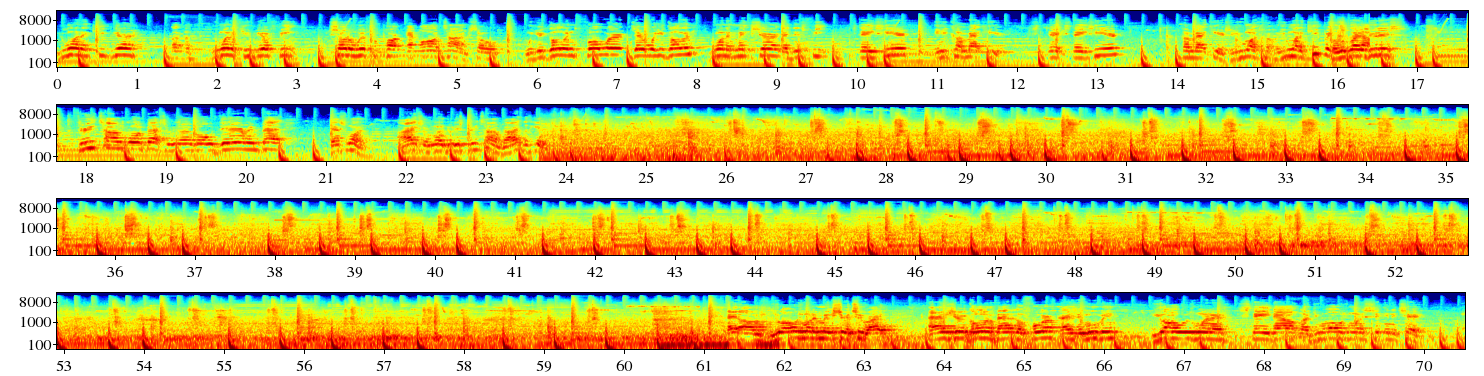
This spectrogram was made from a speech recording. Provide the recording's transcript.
You wanna keep your, uh, uh, you wanna keep your feet shoulder width apart at all times. So when you're going forward, way you're going, you wanna make sure that this feet stays here and you come back here. Stay, stays here, come back here. So you want you want to keep it. So we're going to do this three times going back. So we're going to go there and back. That's one. All right. So we're to do this three times. All right. Let's get it. Too, right? As you're going back and forth, as you're moving, you always want to stay down. Like you always want to sit in the chair.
